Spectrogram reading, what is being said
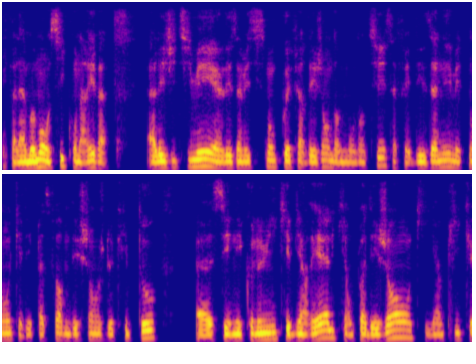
il fallait un moment aussi qu'on arrive à, à légitimer les investissements que pouvaient faire des gens dans le monde entier. Ça fait des années maintenant qu'il y a des plateformes d'échange de crypto. Euh, c'est une économie qui est bien réelle, qui emploie des gens, qui implique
